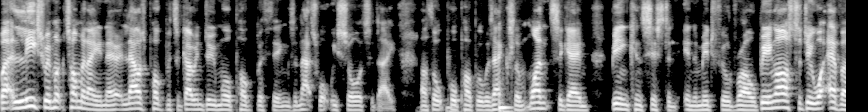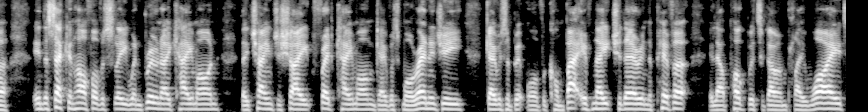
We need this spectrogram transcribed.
But at least with McTominay in there, it allows Pogba to go and do more Pogba things. And that's what we saw today. I thought Paul Pogba was excellent once again, being consistent in the midfield role, being asked to do whatever. In the second half, obviously, when Bruno came on, they changed the shape. Fred came on, gave us more energy, gave us a bit more of a combative nature there in the pivot, allowed Pogba to go and play wide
